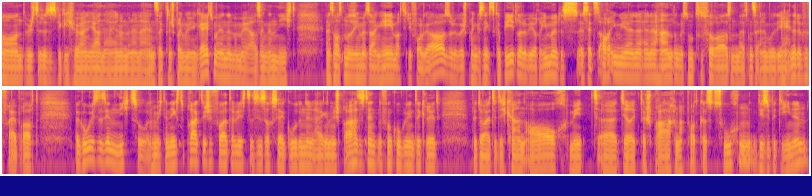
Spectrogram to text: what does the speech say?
und willst du das wirklich hören? Ja, nein. Und wenn er nein sagt, dann springen wir gleich zum Ende. Und wenn wir ja sagen, dann nicht. Ansonsten muss ich immer sagen, hey, mach dir die Folge aus oder wir springen das nächste Kapitel oder wie auch immer. Das setzt auch irgendwie eine, eine Handlung des Nutzers voraus und meistens eine, wo die Hände dafür frei braucht. Bei Google ist das eben nicht so. Also der nächste praktische Vorteil ist, das ist auch sehr gut in den eigenen Sprachassistenten von Google integriert. Bedeutet, ich kann auch mit äh, direkter Sprache nach Podcasts suchen, diese bedienen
